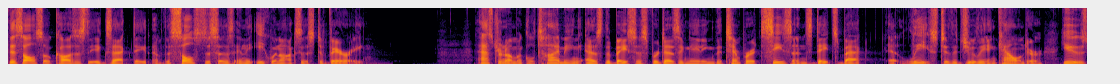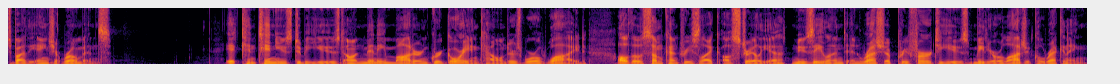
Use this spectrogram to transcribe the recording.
This also causes the exact date of the solstices and the equinoxes to vary. Astronomical timing as the basis for designating the temperate seasons dates back at least to the Julian calendar used by the ancient Romans. It continues to be used on many modern Gregorian calendars worldwide, although some countries like Australia, New Zealand, and Russia prefer to use meteorological reckoning.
